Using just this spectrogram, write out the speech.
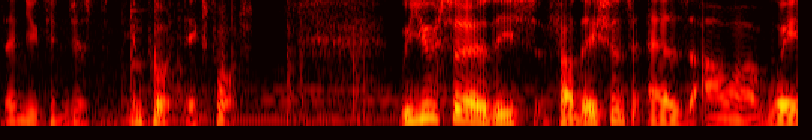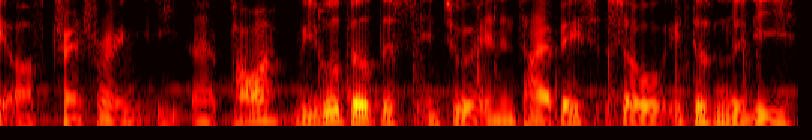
then you can just import, export. We use uh, these foundations as our way of transferring uh, power. We will build this into an entire base, so it doesn't really,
